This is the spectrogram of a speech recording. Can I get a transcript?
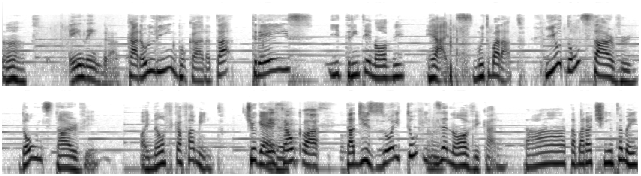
Ah. Bem lembrado. Cara, o Limbo, cara, tá 3,39 reais. Muito barato. E o Don't Starve. Don't Starve. Ó, e não fica faminto. Together. Esse é um clássico. Tá 18 e 19, cara. Tá, tá baratinho também.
